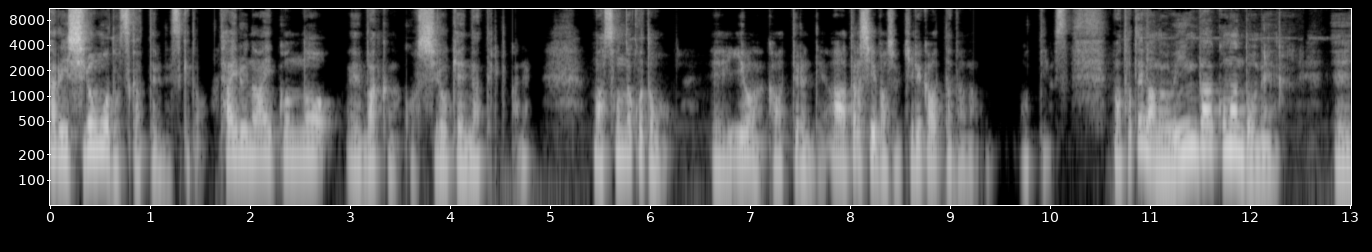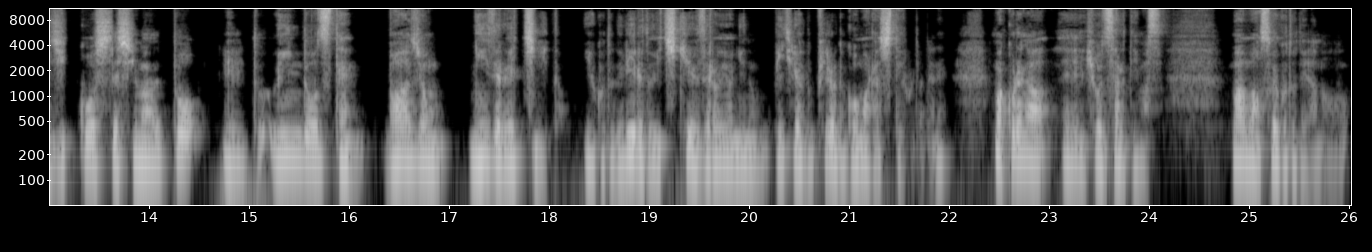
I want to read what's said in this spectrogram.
明るい白モードを使ってるんですけど、タイルのアイコンのバックがこう白系になってるとかね。まあそんなことも、色が変わってるんで、あ、新しいバージョン切り替わったんだなと思っています。まあ例えばあのウィンバーコマンドをね、え実行してしまうと、えっ、と、Windows 10バージョン 20H2 ということで、ビルド19042のピリオド、ピリオド508ということでね。まあ、これが、えー表示されています。まあまあ、そういうことで、あの、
